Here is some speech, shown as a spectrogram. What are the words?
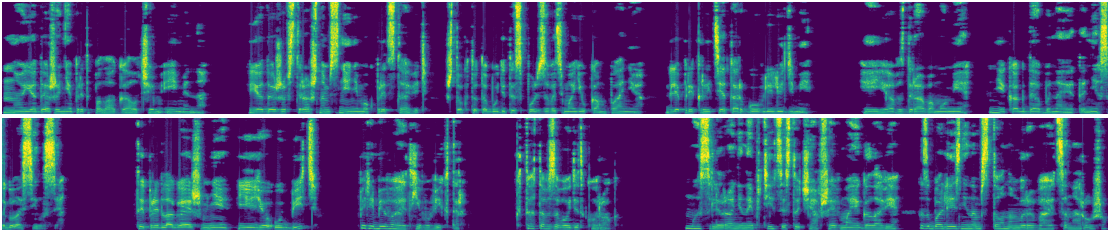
Но я даже не предполагал, чем именно. Я даже в страшном сне не мог представить, что кто-то будет использовать мою компанию для прикрытия торговли людьми. И я в здравом уме никогда бы на это не согласился. Ты предлагаешь мне ее убить? Перебивает его Виктор. Кто-то взводит курок. Мысль раненой птицы, стучавшая в моей голове, с болезненным стоном вырывается наружу.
